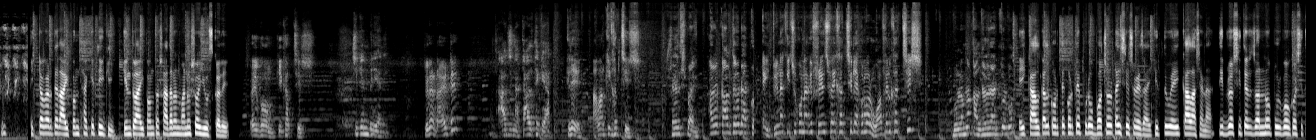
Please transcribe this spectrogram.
টিকটকারদের আইফোন থাকে ঠিকই কিন্তু আইফোন তো সাধারণ মানুষও ইউজ করে। এই ভোম কি খাচ্ছিস? চিকেন বিরিয়ানি। তুই না ডায়েটে আজ না কাল থেকে। কিরে আবার কি খাচ্ছিস? ফ্রেঞ্চ ফ্রাই আরে কাল থেকে ডায়েট এই তুই না কিছুক্ষণ আগে ফ্রেঞ্চ ফ্রাই খাচ্ছিলি এখন আবার ওয়াফেল খাচ্ছিস? বললাম না কাল থেকে ডায়েট করব। এই কাল কাল করতে করতে পুরো বছরটাই শেষ হয়ে যায় কিন্তু এই কাল আসে না। তীব্র শীতের জন্য পূর্ব ঘোষিত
